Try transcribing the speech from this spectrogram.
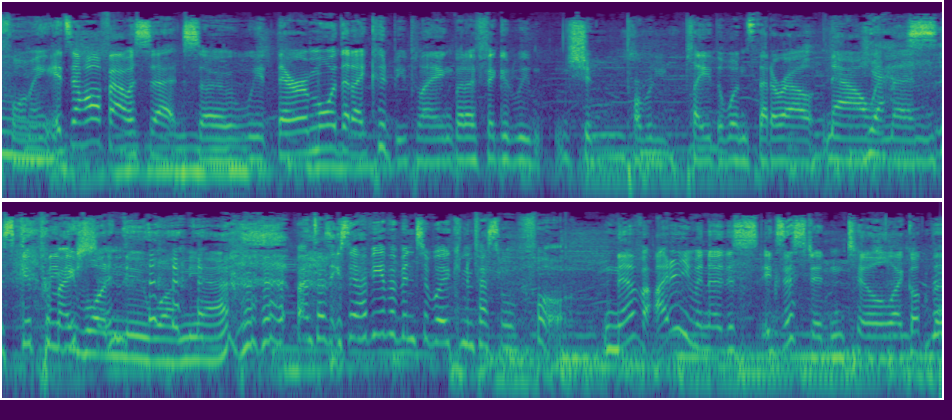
performing. It's a half hour set, so we, there are more that I could be playing, but I figured we should probably play the ones that are out now and then it's good maybe one new one, yeah. Fantastic. So, have you ever been to Woking Festival before? Never. I didn't even know this existed until I got the,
